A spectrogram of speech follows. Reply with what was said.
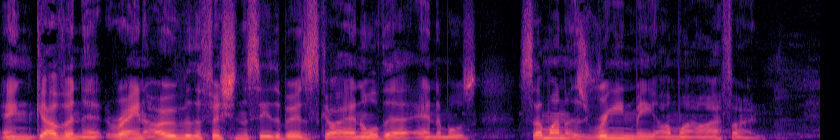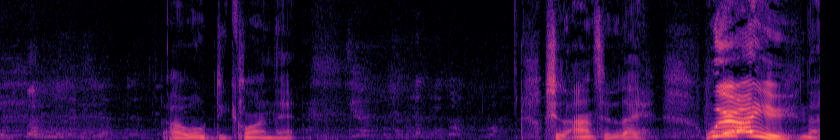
and govern it, reign over the fish in the sea, the birds of the sky, and all the animals Someone is ringing me on my iPhone. I will decline that. I should have answer today. Where are you? No.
